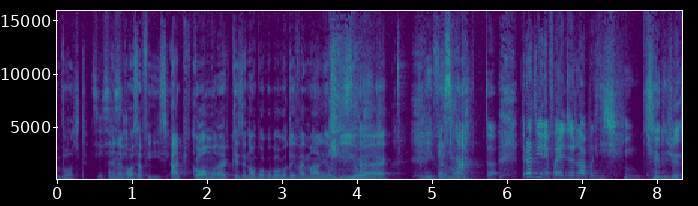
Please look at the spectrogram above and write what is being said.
A volte. Sì, sì, è una sì. cosa fighissima, anche comoda perché sennò poco poco ti fai male, oddio, eh, ti devi fermare. Esatto. Però ti viene fuori il giorno dopo che dici "Minchia". Sì, dice,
